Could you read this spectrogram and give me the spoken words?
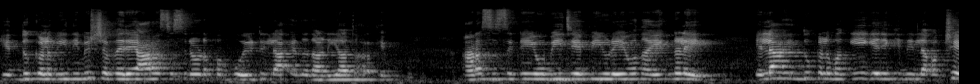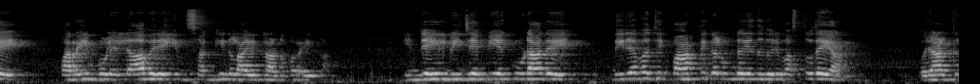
ഹിന്ദുക്കളും ഈ നിമിഷം വരെ ആർ എസ് എസിനോടൊപ്പം പോയിട്ടില്ല എന്നതാണ് യാഥാർത്ഥ്യം. ആർ എസ് എസിന്റെയോ ബി ജെ പിയുടെയോ നയങ്ങളെ എല്ലാ ഹിന്ദുക്കളും അംഗീകരിക്കുന്നില്ല. പക്ഷേ പറയുമ്പോൾ എല്ലാവരെയും സംഖ്യകളായിട്ടാണ് പറയുക. ഇന്ത്യയിൽ ബി ജെ പിയെ കൂടാതെ നിരവധി പാർട്ടികൾ ഉണ്ട് എന്നതൊരു വസ്തുതയാണ്. ഒരാൾക്ക്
